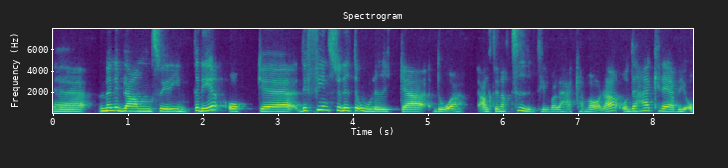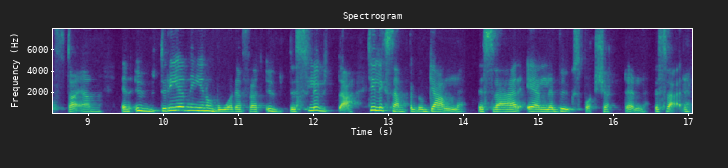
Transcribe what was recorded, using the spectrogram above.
Eh, men ibland så är det inte det och eh, det finns ju lite olika då alternativ till vad det här kan vara och det här kräver ju ofta en en utredning inom vården för att utesluta till exempel då gallbesvär eller bukspottkörtelbesvär.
